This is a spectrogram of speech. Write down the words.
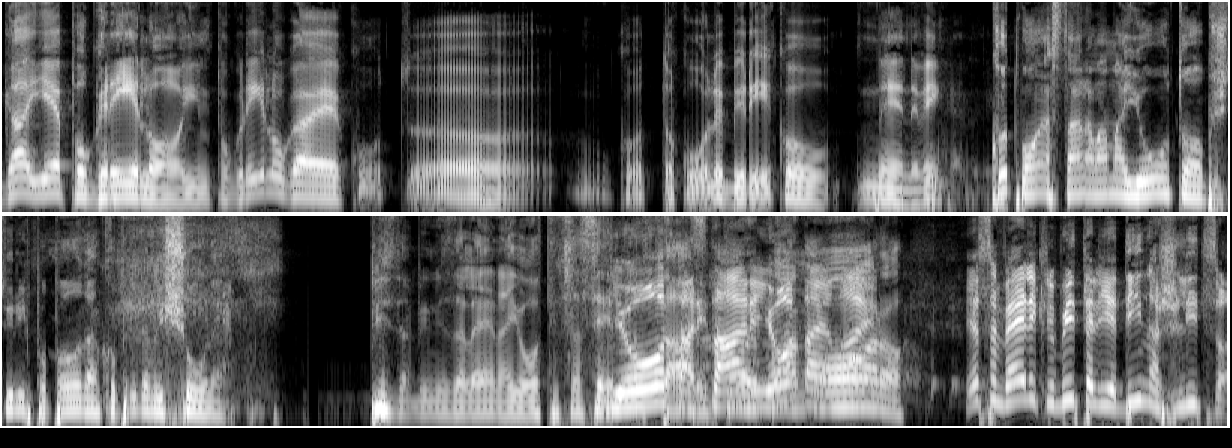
ga je pogrelo. In pogrelo ga je kot, uh, kot takole bi rekel, ne, ne vem. Kot moja stara mama Joto ob 4 popoldan, ko pridem iz šole. Pizda bi mi zdaj ena jotica se. Jota, stari, to je Jota je noro. Jaz sem velik ljubitelj jedi na žlico.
